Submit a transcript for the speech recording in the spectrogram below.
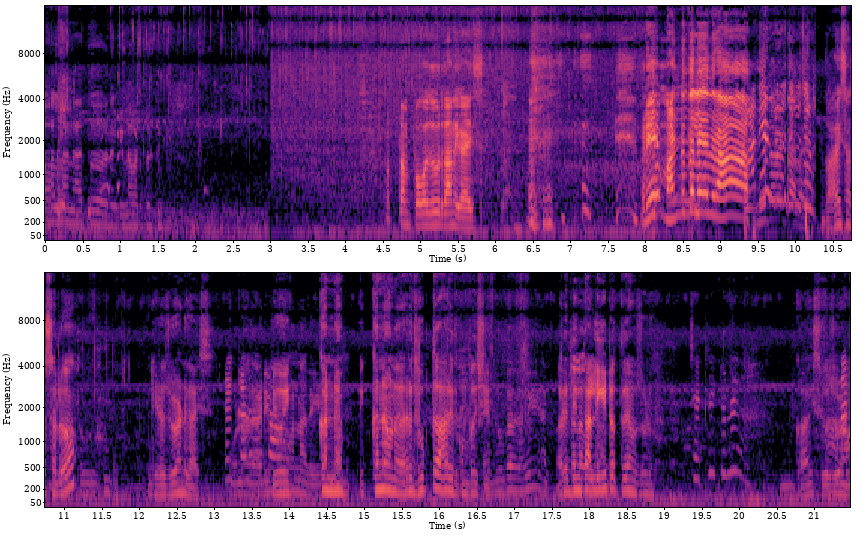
నాకు నాకు కింద పడుతుంది. మొత్తం పొగ చూరుతుంది గాయస్ రే మండుతలేదురా. గాయస్ అసలు ఇక్కడ చూడండి గాయస్ ఇక్కడనే ఇక్కడనే ఉన్నది. అరే దూకుతుంది అరే ఇది కొంపదీసి అరే దీని తల్లి గిట్ట వస్తుందేమో చూడు. గాయస్ ఇగో చూడండి.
